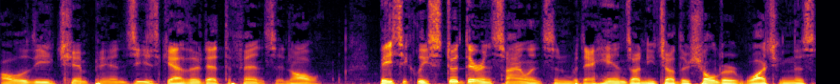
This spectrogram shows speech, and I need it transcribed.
All of the chimpanzees gathered at the fence and all basically stood there in silence and with their hands on each other's shoulder, watching this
